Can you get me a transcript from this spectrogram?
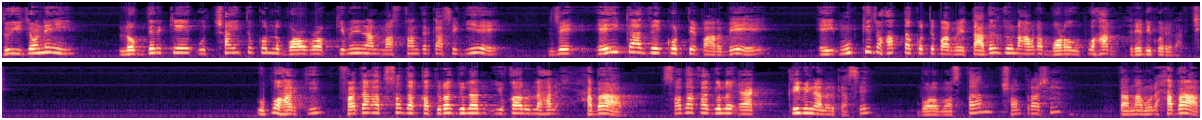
দুইজনেই লোকদেরকে উৎসাহিত করল বড় বড় ক্রিমিনাল মাস্তানদের কাছে গিয়ে যে এই কাজে করতে পারবে, এই উঁটকে যে হত্যা করতে পারবে, তাদের জন্য আমরা বড় উপহার রেডি করে রাখছি। উপহার কি? ফদাকাত সদাকা তুরাজুলান হাবাব। সদাকা গুলো এক ক্রিমিনালের কাছে, বড় মস্তান, সন্ত্রাসী, তার নাম হল হাবাব।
